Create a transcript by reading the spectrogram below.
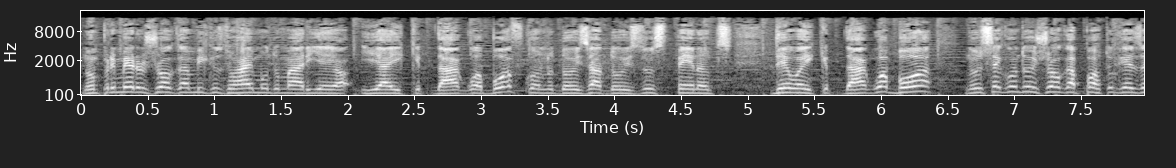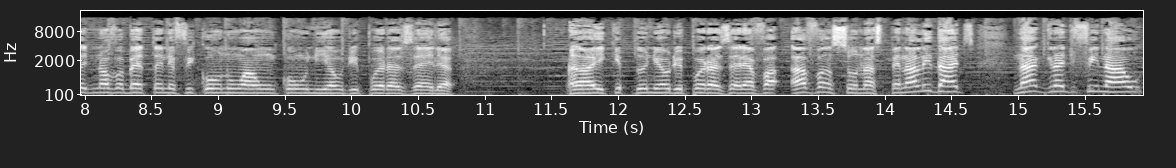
No primeiro jogo, amigos do Raimundo Maria e a equipe da Água Boa ficou no 2 a 2 nos pênaltis, deu a equipe da Água Boa. No segundo jogo, a portuguesa de Nova Betânia ficou no 1 a 1 com União de Poeira Zélia. A equipe do União de Porazélia avançou nas penalidades. Na grande final,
